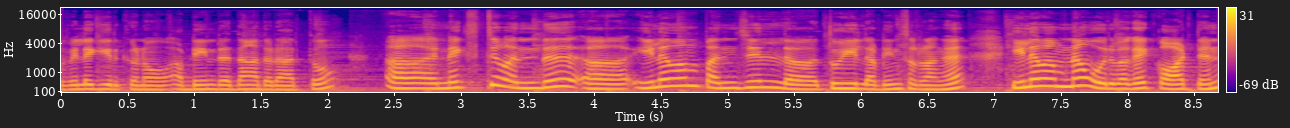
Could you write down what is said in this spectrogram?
விலகி இருக்கணும் அப்படின்றது தான் அதோட அர்த்தம். நெக்ஸ்ட்டு வந்து இலவம் பஞ்சில் துயில் அப்படின்னு சொல்கிறாங்க இலவம்னா ஒரு வகை காட்டன்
